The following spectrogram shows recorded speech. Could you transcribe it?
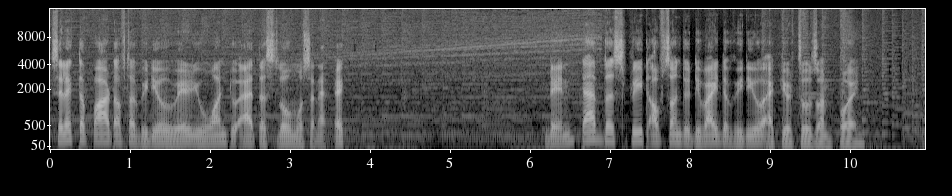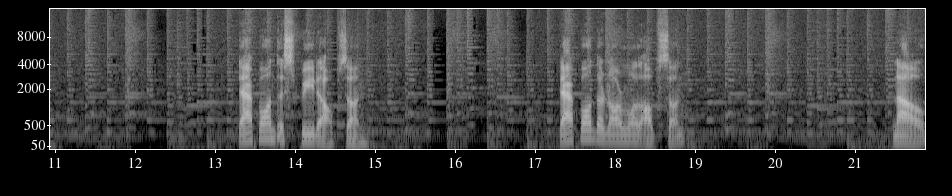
Select the part of the video where you want to add the slow motion effect. Then tap the split option to divide the video at your chosen point. Tap on the speed option. Tap on the normal option. Now,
